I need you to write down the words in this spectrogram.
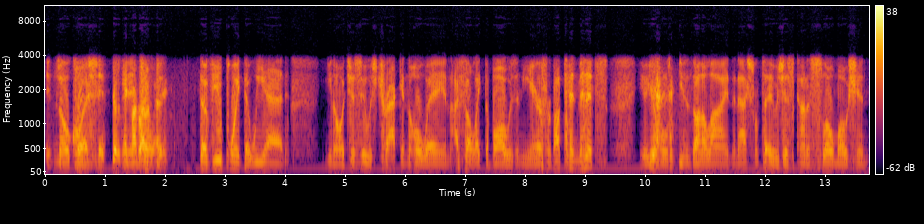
it's no just, question. It still takes my breath away. The, the viewpoint that we had, you know, it just it was tracking the whole way, and I felt like the ball was in the air for about ten minutes. You know, your Yeah. whole season's on the line. The national, t- it was just kind of slow motion,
